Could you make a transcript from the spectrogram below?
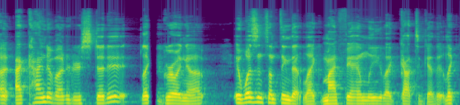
uh, I kind of understood it like growing up. It wasn't something that like my family like got together. Like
